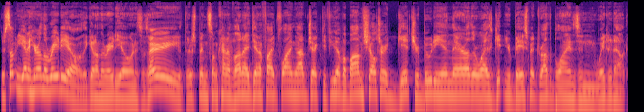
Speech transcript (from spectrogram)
there's something you got to hear on the radio." They get on the radio and it says, "Hey, there's been some kind of unidentified flying object. If you have a bomb shelter, get your booty in there. Otherwise, get in your basement, draw the blinds, and wait it out."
